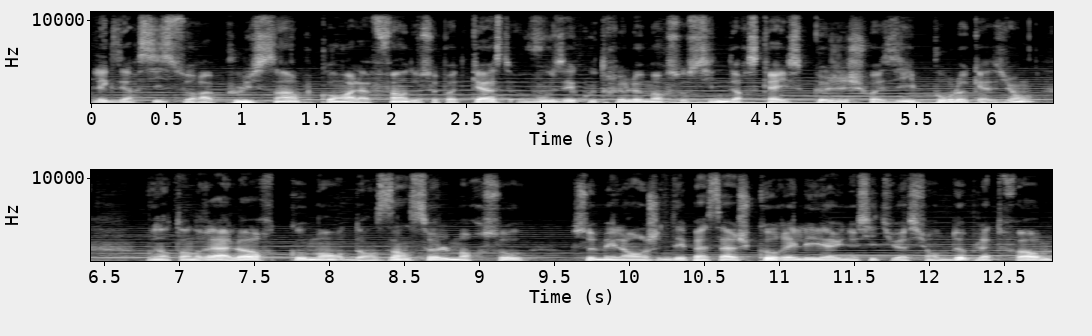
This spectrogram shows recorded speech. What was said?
L'exercice sera plus simple quand à la fin de ce podcast vous écouterez le morceau Cinder Skies que j'ai choisi pour l'occasion. Vous entendrez alors comment dans un seul morceau se mélangent des passages corrélés à une situation de plateforme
